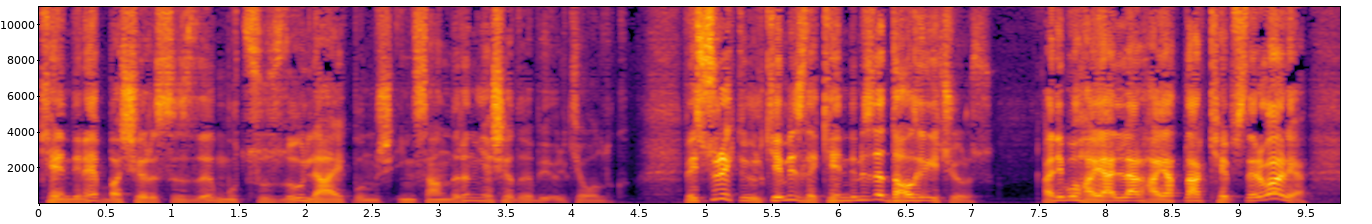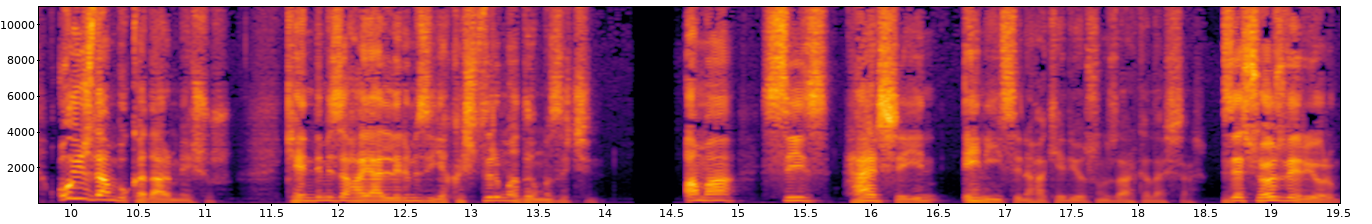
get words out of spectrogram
kendine başarısızlığı, mutsuzluğu layık bulmuş insanların yaşadığı bir ülke olduk. Ve sürekli ülkemizle kendimizle dalga geçiyoruz. Hani bu hayaller, hayatlar, kepsleri var ya, o yüzden bu kadar meşhur. Kendimize hayallerimizi yakıştırmadığımız için. Ama siz her şeyin en iyisini hak ediyorsunuz arkadaşlar. Size söz veriyorum.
